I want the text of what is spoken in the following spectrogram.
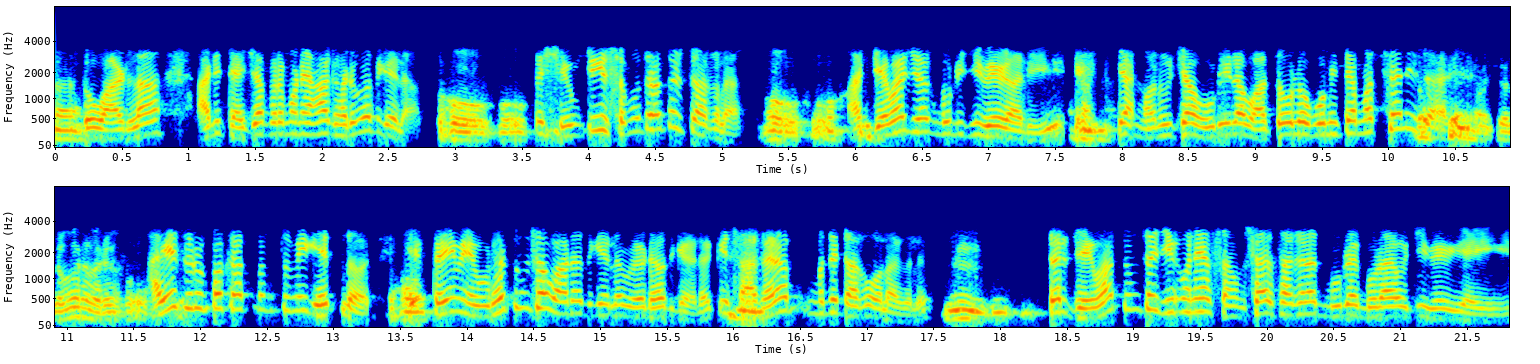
तो वाढला आणि त्याच्याप्रमाणे हा घडवत गेला. हो हो. तर शेवटी समुद्रातच टाकला. हो हो. आणि जेव्हा जगबुडीची वेळ आली त्या- मनुच्या होडीला वाचवलं कोणी त्या मत्स्यानीच आहे. बरोबर हेच रूपकात्मक तुम्ही घेतलं. हे. प्रेम एवढं तुमचं वाढत गेलं वेढत गेलं की सागरामध्ये टाकावं लागलं. तर जेव्हा तुमचं जीवन या संसार सागरात बुडा बुडावायची वेळ येईल.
